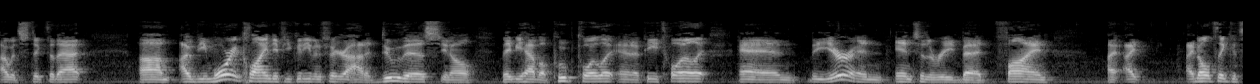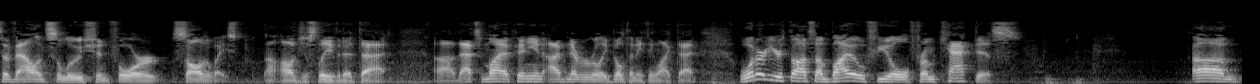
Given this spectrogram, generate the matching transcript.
I would stick to that. Um, I would be more inclined if you could even figure out how to do this, you know, maybe have a poop toilet and a pee toilet and the urine into the reed bed, fine. I, I, I don't think it's a valid solution for solid waste. I'll just leave it at that. Uh, that's my opinion. I've never really built anything like that. What are your thoughts on biofuel from cactus? Um,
